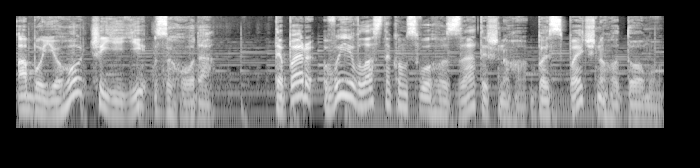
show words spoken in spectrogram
або його чи її згода. Тепер ви є власником свого затишного, безпечного дому.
